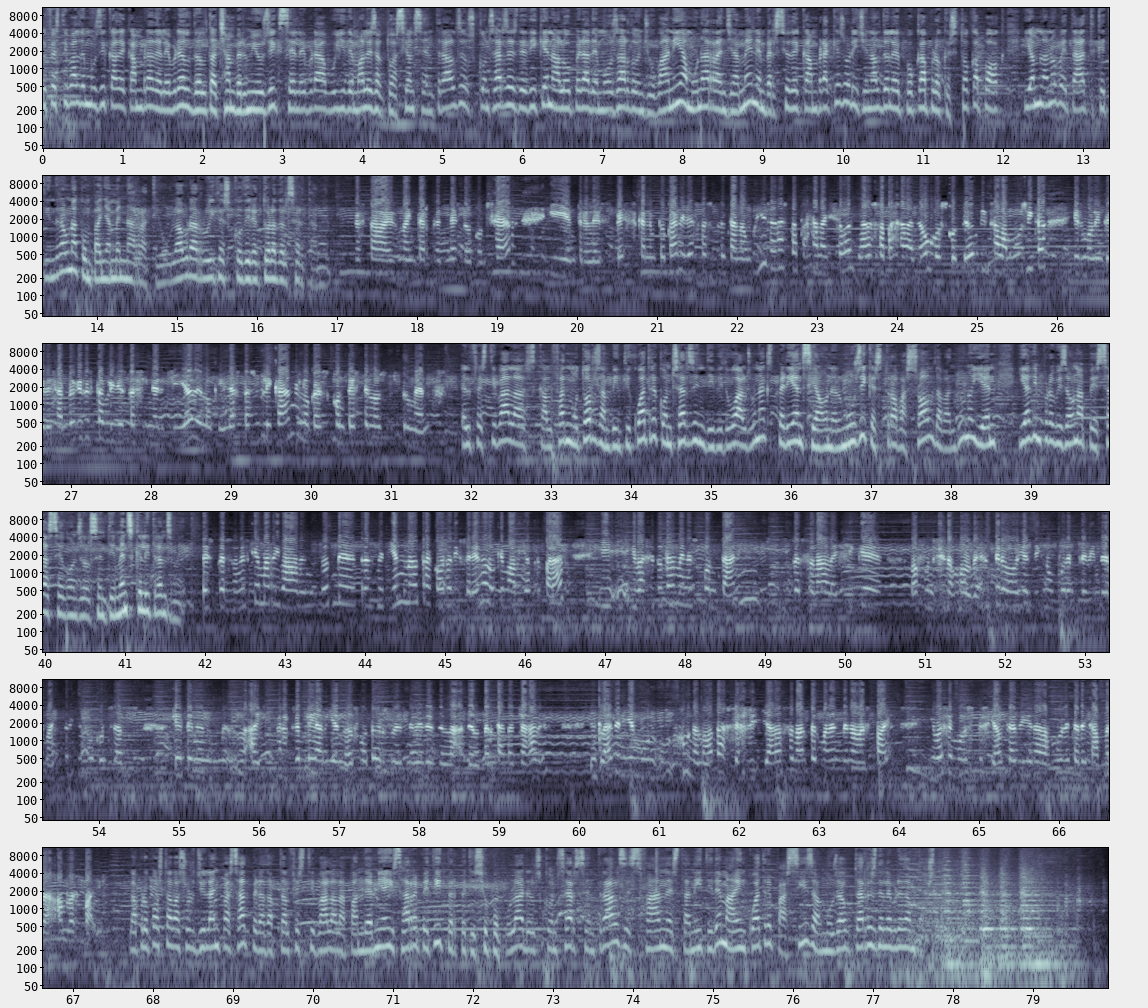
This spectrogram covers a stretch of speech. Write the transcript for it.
El Festival de Música de Cambra de l'Ebre, el Delta Chamber Music, celebra avui i demà les actuacions centrals. Els concerts es dediquen a l'òpera de Mozart Don Giovanni amb un arranjament en versió de cambra que és original de l'època però que es toca poc i amb la novetat que tindrà un acompanyament narratiu. Laura Ruiz és codirectora del certamen. Aquesta és una intèrpret més del concert i entre les peces que anem tocant ella està explicant avui ara està passant això i ara està passant allò, ho escolteu dins de la música i és molt interessant perquè s'estableix aquesta sinergia de lo que ella està explicant i el que es contesten els instruments. El festival ha escalfat motors amb 24 concerts individuals, una experiència on el músic es troba sol davant d'un oient i ha d'improvisar una peça segons els sentiments que li transmet. Les persones que m'arribaven tot me transmetien una altra cosa diferent a lo que m'havia preparat i, i va ser totalment espontani i personal, així que va funcionar molt bé, però ja et dic, no ho podem previndre mai, perquè són concerts que tenen... Ahir, per exemple, hi havia els motors les neveres de la, del mercat de Xagades, i clar, teníem un, una nota quasi ja sonant permanentment a l'espai i va ser molt especial, quasi era música de cambra amb l'espai. La proposta va sorgir l'any passat per adaptar el festival a la pandèmia i s'ha repetit per petició popular. Els concerts centrals es fan esta nit i demà en quatre passis al Museu Terres de l'Ebre d'Amposta.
